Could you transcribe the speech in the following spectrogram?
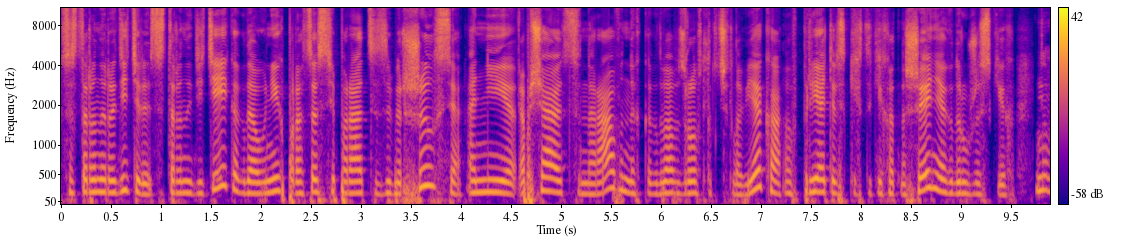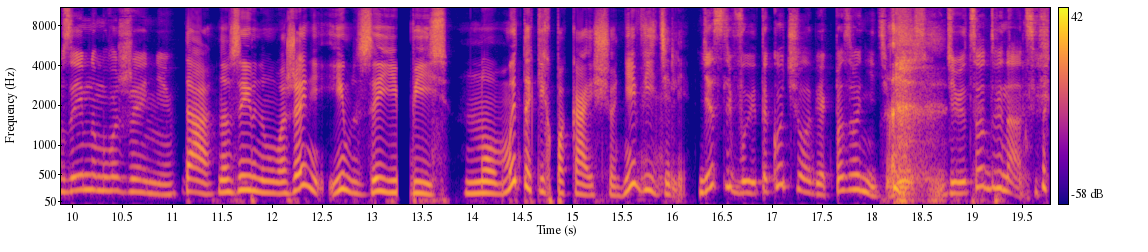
со стороны родителей, со стороны детей, когда у них процесс сепарации завершился, они общаются на равных, как два взрослых человека, в приятельских таких отношениях, дружеских. На взаимном уважении. Да, на взаимном уважении им заебись. Но мы таких пока еще не видели. Если вы такой человек, позвоните. 8 912.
